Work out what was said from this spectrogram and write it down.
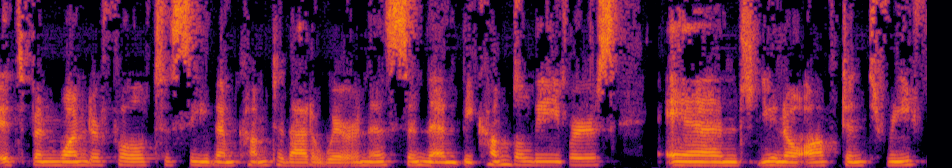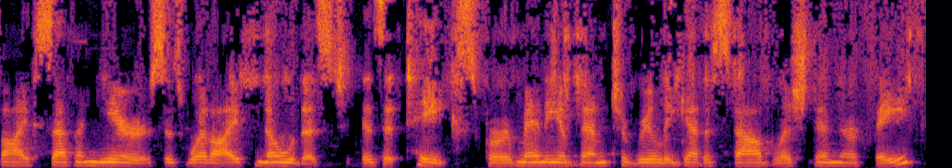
it's been wonderful to see them come to that awareness and then become believers and you know often three five seven years is what i've noticed is it takes for many of them to really get established in their faith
